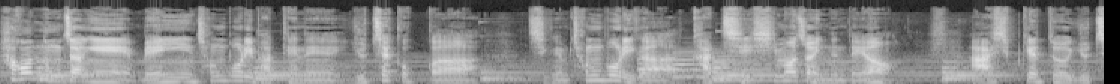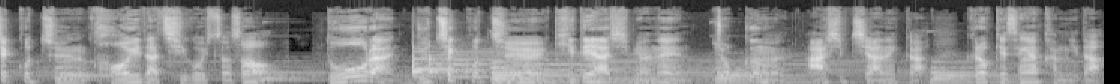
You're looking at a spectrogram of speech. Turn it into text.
학원 농장의 메인 청보리 밭에는 유채꽃과 지금 청보리가 같이 심어져 있는데요. 아쉽게도 유채꽃은 거의 다 지고 있어서 노란 유채꽃을 기대하시면 조금은 아쉽지 않을까 그렇게 생각합니다.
